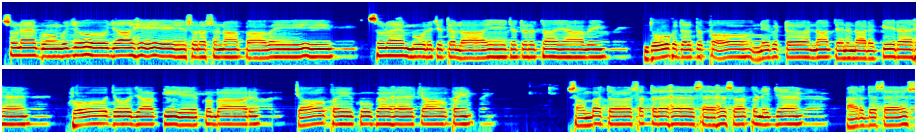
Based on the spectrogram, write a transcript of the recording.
ਸੁਣੈ ਗੋਂਗ ਜੋ ਜਾਹੇ ਸੁਰਸ ਨਾ ਪਾਵੇ ਸੁਣੈ ਮੂੜ ਚਿਤ ਲਾਏ ਚਤੁਰਤਾ ਆਵੇ ਦੁਖ ਦਰਦ ਭਉ ਨਿਕਟ ਨਾ ਤਿਨ ਨਰ ਕੀ ਰਹੈ। ਹੋ ਜੋ ਜਾ ਕੀ ਏਕ ਬਾਰ ਚਉਪਈ ਕੋ ਕਹੈ ਚਉਪਈ ਸੰਬਤ ਸਤਰਹ ਸਹਿਸ ਪਣਿਜੈ, ਅਰਧ ਸਹਿਸ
